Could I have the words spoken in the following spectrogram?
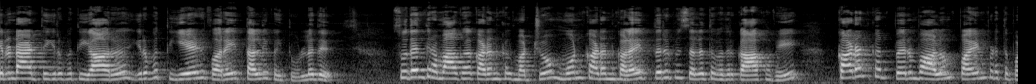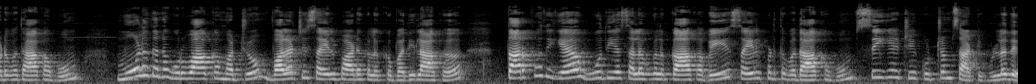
இரண்டாயிரத்தி இருபத்தி ஆறு இருபத்தி ஏழு வரை தள்ளி வைத்துள்ளது. சுதந்திரமாக கடன்கள் மற்றும் முன்கடன்களை திருப்பி செலுத்துவதற்காகவே கடன்கள் பெரும்பாலும் பயன்படுத்தப்படுவதாகவும் மூலதன உருவாக்கம் மற்றும் வளர்ச்சி செயல்பாடுகளுக்கு பதிலாக தற்போதைய ஊதிய செலவுகளுக்காகவே செயல்படுத்துவதாகவும் சிஏஜி குற்றம் சாட்டியுள்ளது.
